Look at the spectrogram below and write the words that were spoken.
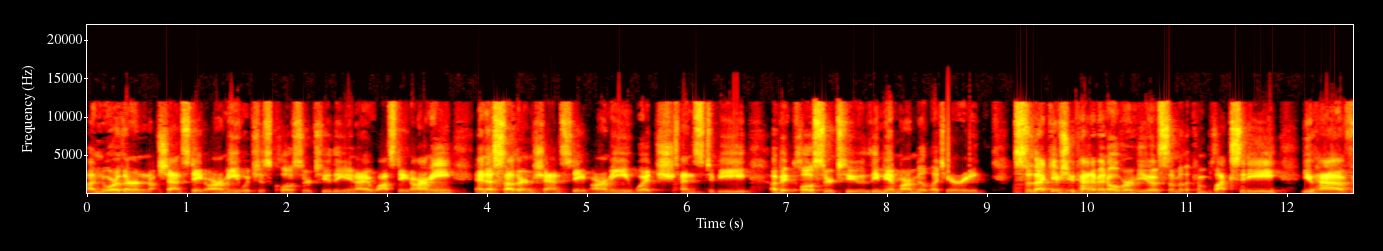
a northern Shan State Army, which is closer to the United Wa State Army, and a Southern Shan State Army, which tends to be a bit closer to the Myanmar military. So that gives you kind of an overview of some of the complexity. You have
